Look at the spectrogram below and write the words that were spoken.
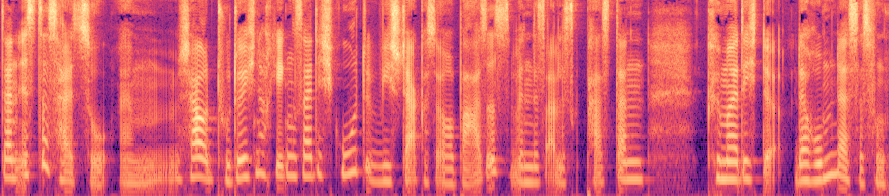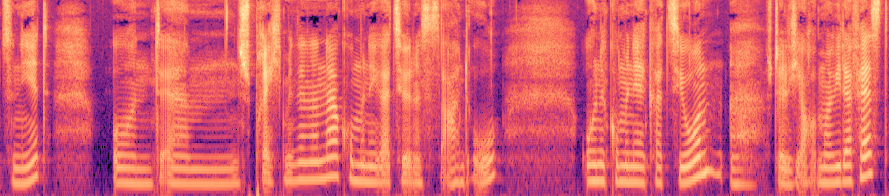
dann ist das halt so. Ähm, schaut, tut euch noch gegenseitig gut. Wie stark ist eure Basis? Wenn das alles passt, dann kümmere dich darum, dass das funktioniert. Und ähm, sprecht miteinander. Kommunikation ist das A und O. Ohne Kommunikation, äh, stelle ich auch immer wieder fest,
